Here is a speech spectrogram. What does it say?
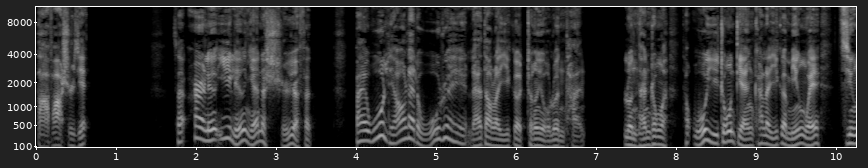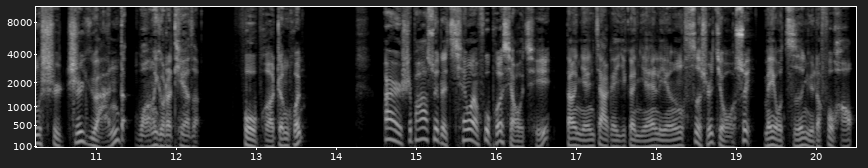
打发时间。在二零一零年的十月份，百无聊赖的吴瑞来到了一个征友论坛。论坛中啊，他无意中点开了一个名为“惊世之源”的网友的帖子，富婆征婚。二十八岁的千万富婆小琪，当年嫁给一个年龄四十九岁、没有子女的富豪。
